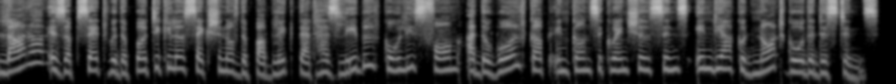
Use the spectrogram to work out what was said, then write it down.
Lara is upset with a particular section of the public that has labelled Kohli's form at the World Cup inconsequential since India could not go the distance.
